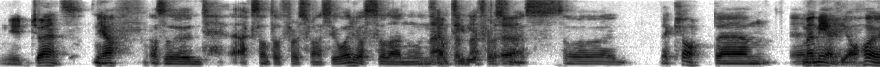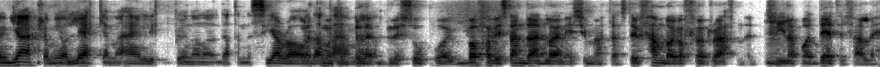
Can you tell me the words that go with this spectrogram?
New Giants? Ja, altså x antall first rounds i år, og så da noen fremtidige first rounds. Så det er klart eh, Men- Media har jo jækla mye å leke med her, litt pga. dette med Sierra Og og det kommer til å blusse opp òg. I hvert fall hvis den deadline ikke møtes. Det er jo fem dager før draften. Jeg tviler på at det er tilfeldig.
